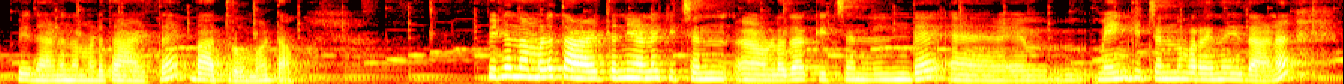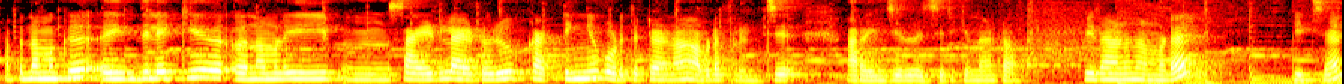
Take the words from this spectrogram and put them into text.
അപ്പോൾ ഇതാണ് നമ്മുടെ താഴത്തെ ബാത്റൂം കേട്ടോ പിന്നെ നമ്മൾ താഴെ തന്നെയാണ് കിച്ചൺ ഉള്ളത്. കിച്ചണിന്റെ മെയിൻ കിച്ചൺ എന്ന് പറയുന്നത് ഇതാണ്. അപ്പം നമുക്ക് ഇതിലേക്ക് നമ്മൾ ഈ സൈഡിലായിട്ടൊരു കട്ടിങ് കൊടുത്തിട്ടാണ് അവിടെ ഫ്രിഡ്ജ് അറേഞ്ച് ചെയ്ത് വെച്ചിരിക്കുന്നത് കേട്ടോ ഇതാണ് നമ്മുടെ കിച്ചൺ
